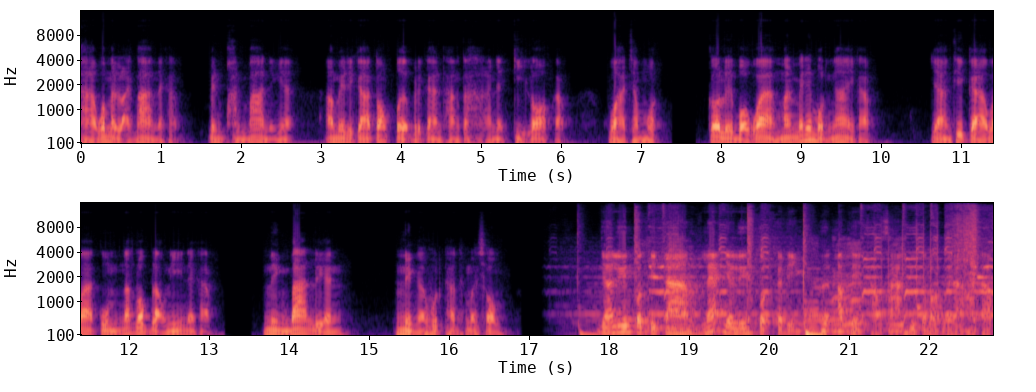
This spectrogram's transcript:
หาว่ามันหลายบ้านนะครับ เป็นพันบ้านอย่างเงี้ยอเมริกาต้องเปิดบริการทางทหารเนี่ยกี่รอบครับกว่าจะหมด ก็เลยบอกว่ามันไม่ได้หมดง่ายครับ อย่างที่กล่าวว่ากลุ่มนักรบเหล่านี้นะครับ หนึ่งบ้านเรือนหนึ่งอาวุธครับท่านผู้ชม อย่าลืมกดติดตาม และอย่าลืมกดกระดิ่ง เพื่ออัปเดตข่าวสารอยู่ตลอดเวลานะครับ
